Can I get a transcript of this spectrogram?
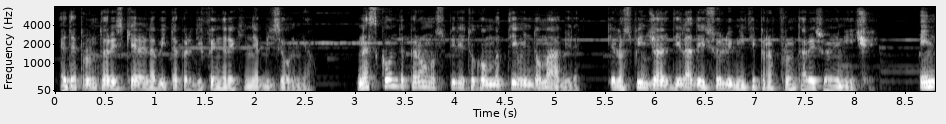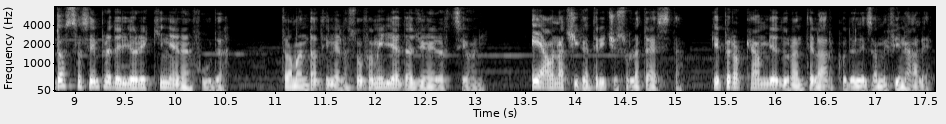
ed è pronto a rischiare la vita per difendere chi ne ha bisogno. Nasconde però uno spirito combattivo indomabile, che lo spinge al di là dei suoi limiti per affrontare i suoi nemici. Indossa sempre degli orecchini a Nafuda, tramandati nella sua famiglia da generazioni, e ha una cicatrice sulla testa, che però cambia durante l'arco dell'esame finale.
